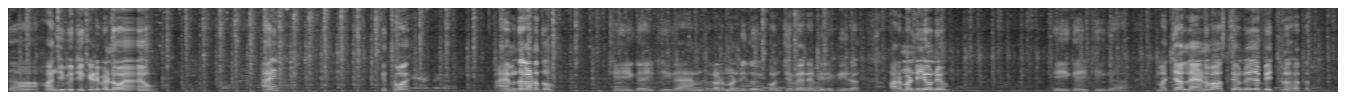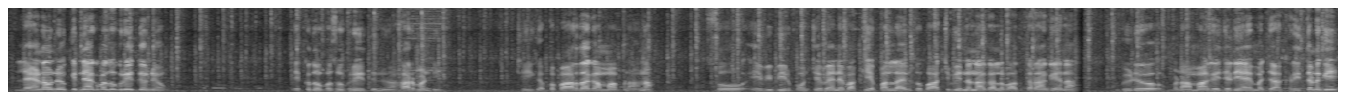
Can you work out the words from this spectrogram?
ਤਾਂ ਹਾਂਜੀ ਵੀਰ ਜੀ, ਕਿਹੜੇ ਪਿੰਡੋਂ ਆਏ ਹੋ? ਹੈ? ਕਿੱਥੋਂ ਆਏ? ਅਹਿਮਦਗੜ੍ਹ ਤੋਂ? ਠੀਕ ਹੈ ਜੀ, ਠੀਕ ਹੈ। ਅਹਿਮਦਗੜ੍ਹ ਮੰਡੀ ਤੋਂ ਵੀ ਪਹੁੰਚੇ ਪਏ ਨੇ ਮੇਰੇ ਵੀਰ। ਹਰ ਮੰਡੀ ਆਉਂਦੇ ਹੋ? ਠੀਕ ਹੈ ਜੀ, ਠੀਕ ਹੈ। ਮੱਝਾਂ ਲੈਣ ਵਾਸਤੇ ਆਉਂਦੇ ਜਾਂ ਵੇਚਣ ਖਾਤਰ? ਲੈਣ ਆਉਂਦੇ ਹੋ ਕਿੰਨੇ ਕੁ ਪਸ਼ੂ ਖਰੀਦਦੇ ਹੁੰਦੇ ਹੋ? ਇੱਕ ਦੋ ਪਸ਼ੂ ਖਰੀਦ ਦਿੰਦੇ ਨੇ ਹਰ ਮੰਡੀ। ਠੀਕ ਹੈ ਵਪਾਰ ਦਾ ਕੰਮ ਆਪਣਾ, ਹਨਾ? ਸੋ ਇਹ ਵੀ ਵੀਰ ਪਹੁੰਚੇ ਪਏ ਨੇ, ਬਾਕੀ ਆਪਾਂ ਲਾਈਵ ਤੋਂ ਬਾਅਦ ਚ ਵੀ ਇਹਨਾਂ ਨਾਲ ਗੱਲਬਾਤ ਕਰਾਂਗੇ, ਹਨਾ? ਵੀਡੀਓ ਬਣਾਵਾਂਗੇ, ਜਿਹੜੀਆਂ ਇਹ ਮੱਝਾਂ ਖਰੀਦਣਗੇ,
